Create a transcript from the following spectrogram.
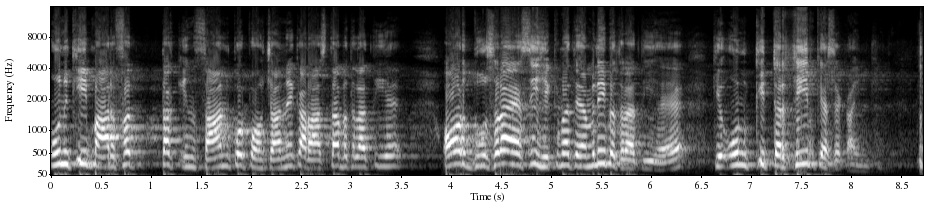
ان کی معرفت تک انسان کو پہنچانے کا راستہ بتلاتی ہے، اور دوسرا ایسی حکمت عملی بتلاتی ہے کہ ان کی ترتیب کیسے قائم کی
